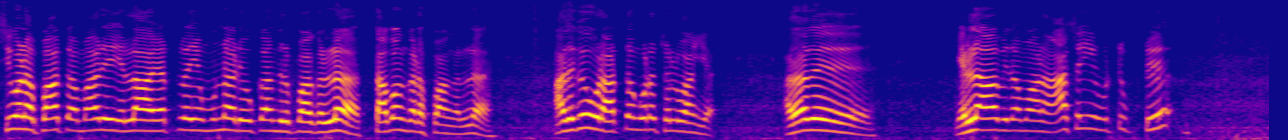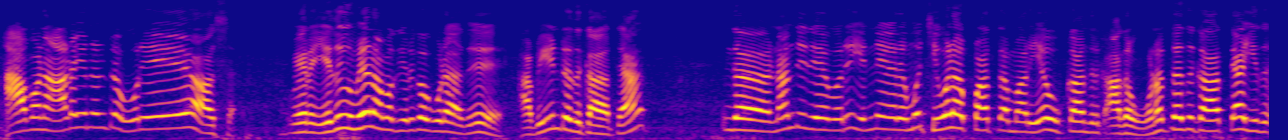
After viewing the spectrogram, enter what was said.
சிவனை பார்த்த மாதிரி எல்லா இடத்துலையும் முன்னாடி உட்காந்துருப்பாங்கல்ல தவம் கிடப்பாங்கல்ல. அதுக்கு ஒரு அர்த்தம் கூட சொல்லுவாங்க. அதாவது எல்லா விதமான ஆசையும் விட்டுவிட்டு அவனை அடையணுன்ற ஒரே ஆசை. வேறு எதுவுமே நமக்கு இருக்கக்கூடாது அப்படின்றதுக்காகத்தான் இந்த நந்தி தேவர் எந்நேரமும் சிவனை பார்த்த மாதிரியே உட்கார்ந்துருக்கு. அதை உணர்த்ததுக்காகத்தான் இது.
